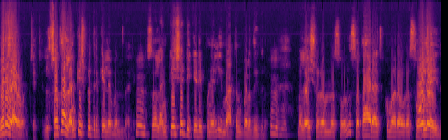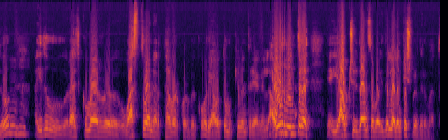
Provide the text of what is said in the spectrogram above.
ಬೇರೆ ಯಾರೋ ಒಂದ್ ಚರ್ಚೆ. ಸ್ವತಃ ಲಂಕೇಶ್ ಪತ್ರಿಕೆಯಲ್ಲೇ ಬಂದಲ್ಲಿ. ಸೊ ಲಂಕೇಶ ಟೀಕೆ ಟಿಪ್ಪಣಿಯಲ್ಲಿ ಈ ಮಾತನ್ನು ಬರೆದಿದ್ರು. ಮಲ್ಲೇಶ್ವರಂನ ಸೋಲು ಸ್ವತಃ ರಾಜ್ಕುಮಾರ್ ಅವರ ಸೋಲೇ ಇದು. ಇದು ರಾಜ್ಕುಮಾರ್ ವಾಸ್ತವನ ಅರ್ಥ ಮಾಡ್ಕೊಳ್ಬೇಕು. ಅವ್ರು ಯಾವತ್ತೂ ಮುಖ್ಯಮಂತ್ರಿ ಆಗಲ್ಲ. ಅವ್ರು ನಿಂತರೆ ಯಾವ ವಿಧಾನಸಭಾ ಇದೆಲ್ಲ ಲಂಕೇಶ್ ಬರೆದಿರೋ ಮಾತು.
